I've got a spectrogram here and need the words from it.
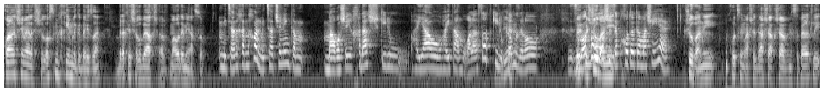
כל האנשים האלה שלא שמחים לגבי זה, ובטח יש הרבה עכשיו, מה עוד הם יעשו? מצד אחד נכון, מצד שני גם מה ראש העיר חדש כאילו היה או הייתה אמורה לעשות, כאילו, בדיוק. כן, זה לא... זה ו- מאוד ושוב, ברור אני- שזה פחות או יותר מה שיהיה. שוב, אני, חוץ ממה שדשה עכשיו מספרת לי,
